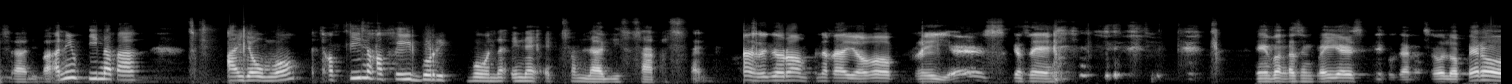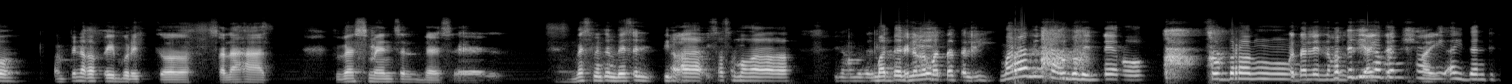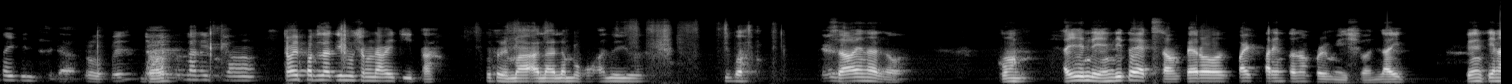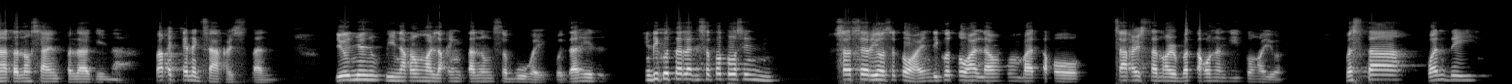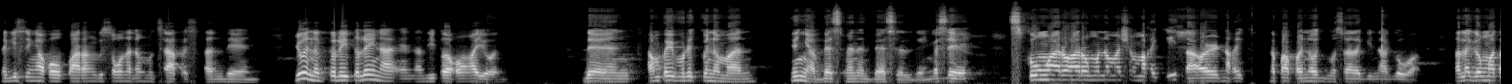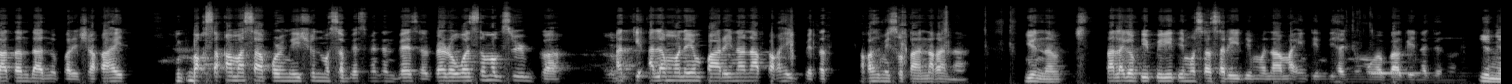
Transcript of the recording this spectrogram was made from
isa, di ba? Ano yung pinaka ayaw mo at saka pinaka favorite mo na ine-exam lagi sa Sakistan? Ah, siguro ang pinakayo ko, prayers. Kasi, yung ibang kasing prayers, hindi ko ganun solo. Pero, ang pinaka-favorite ko sa lahat, vestments and vessel. Investment and vessel, pinaka, isa sa mga pinaka madali. Pinaka-matatali. Maraming kauluhin pero sobrang Madali naman madali naman i-identify. siyang i-identify din talaga. True. Diba? Lagi siyang, tsaka pag lagi mo siyang nakikita, eh, maaalala mo kung ano yung, diba? Sa akin ano, kung, ay hindi, hindi to exam, pero part pa rin to ng formation. Like, yung tinatanong sa akin palagi na, bakit ka nagsakristan? Yun yun yung pinakamalaking tanong sa buhay ko. Dahil, hindi ko talaga, sa tutusin, sa seryoso to ha, hindi ko to alam kung ba't ako sakristan or ba't ako nandito ngayon. Basta, one day, nagising ako, parang gusto ko na lang magsakristan. Then, yun, nagtuloy-tuloy na, and nandito ako ngayon. Then, ang favorite ko naman, yun nga, best man and vessel din. Kasi, kung araw-araw mo naman siyang makikita or nakik- napapanood mo sa ginagawa, talagang matatandaan mo pa rin siya kahit baksa ka mas sa formation mo sa best man and vessel. Pero once na mag-serve ka, at alam mo na yung pare na napakahigpit at naka may sutana ka na, yun na, talagang pipilitin mo sa sarili mo na maintindihan yung mga bagay na gano'n. Yun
